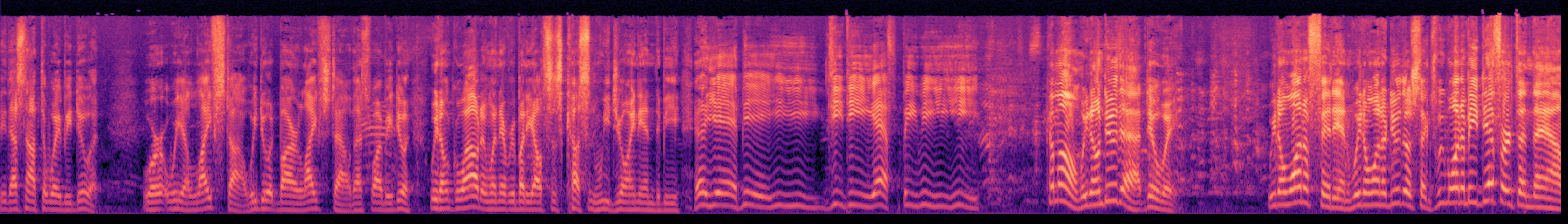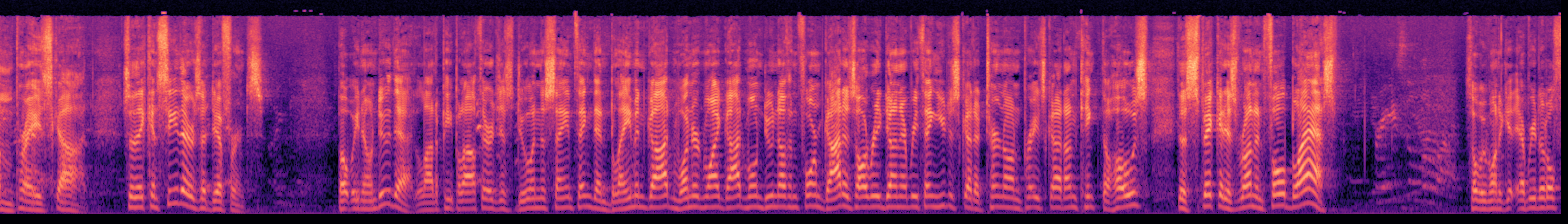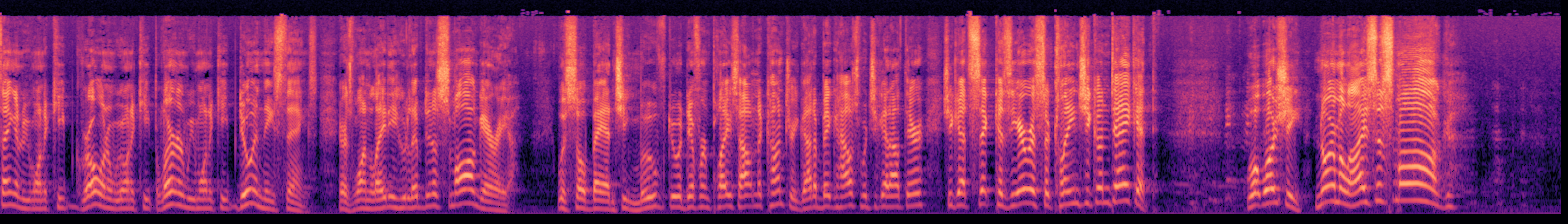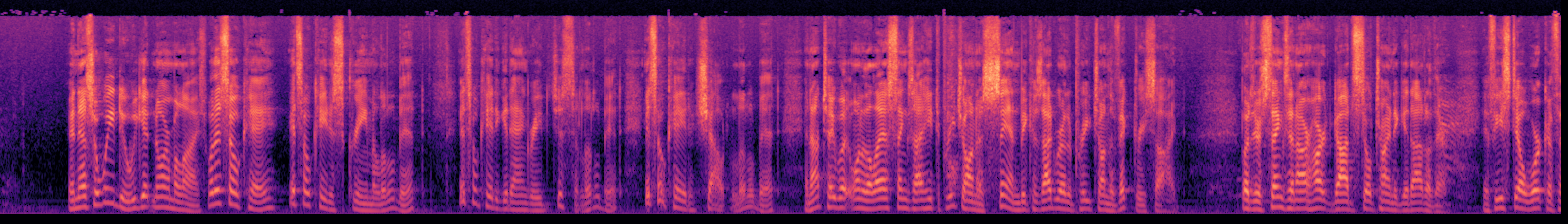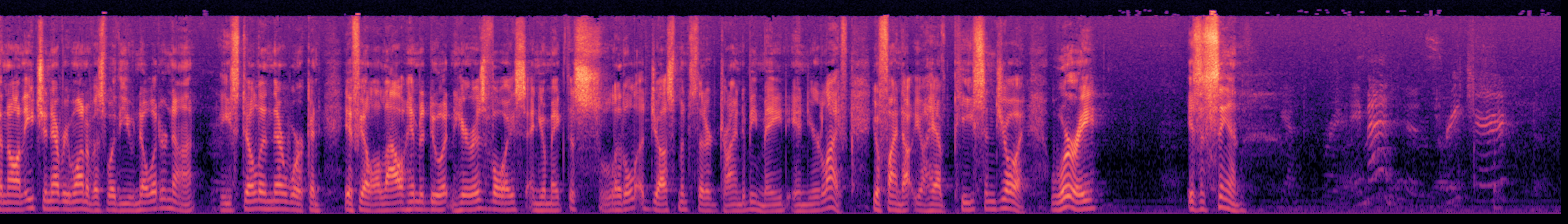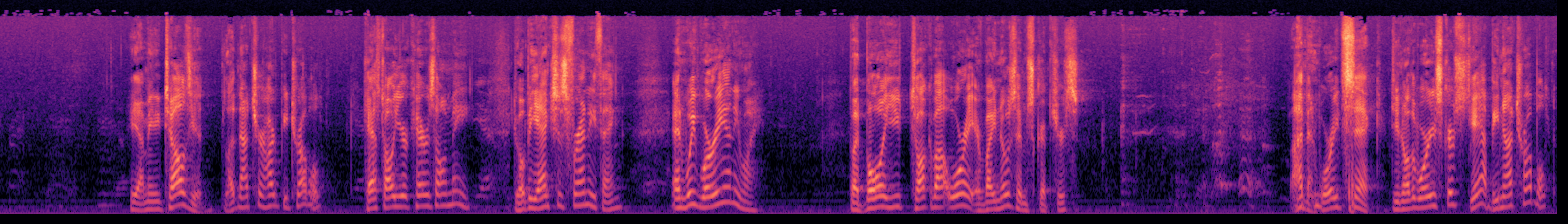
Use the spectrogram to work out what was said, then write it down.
See, that's not the way we do it. We're we a lifestyle. We do it by our lifestyle. That's why we do it. We don't go out and when everybody else is cussing, we join in to be, oh yeah, B, D, D, F, B, B, E. Come on, we don't do that, do we? We don't want to fit in. We don't want to do those things. We want to be different than them, praise God. So they can see there's a difference. But we don't do that. A lot of people out there just doing the same thing, then blaming God and wondering why God won't do nothing for them. God has already done everything. You just got to turn on, praise God, unkink the hose. The spigot is running full blast. So we want to get every little thing and we want to keep growing and we want to keep learning. We want to keep doing these things. There's one lady who lived in a smog area. It was so bad and she moved to a different place out in the country. Got a big house. When she got out there, she got sick because the air was so clean she couldn't take it. What was she? Normalized the smog. And that's what we do. We get normalized. Well, it's okay. It's okay to scream a little bit. It's okay to get angry just a little bit. It's okay to shout a little bit. And I'll tell you what, one of the last things I hate to preach on is sin because I'd rather preach on the victory side. But there's things in our heart God's still trying to get out of there. If He still worketh and on each and every one of us, whether you know it or not, He's still in there working. If you'll allow Him to do it and hear His voice, and you'll make the little adjustments that are trying to be made in your life, you'll find out you'll have peace and joy. Worry is a sin. Amen. Yeah, I mean, he tells you, let not your heart be troubled. Cast all your cares on me. Don't be anxious for anything. And we worry anyway. But boy, you talk about worry. Everybody knows them scriptures. I've been worried sick. Do you know the worry scriptures? Yeah, be not troubled.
